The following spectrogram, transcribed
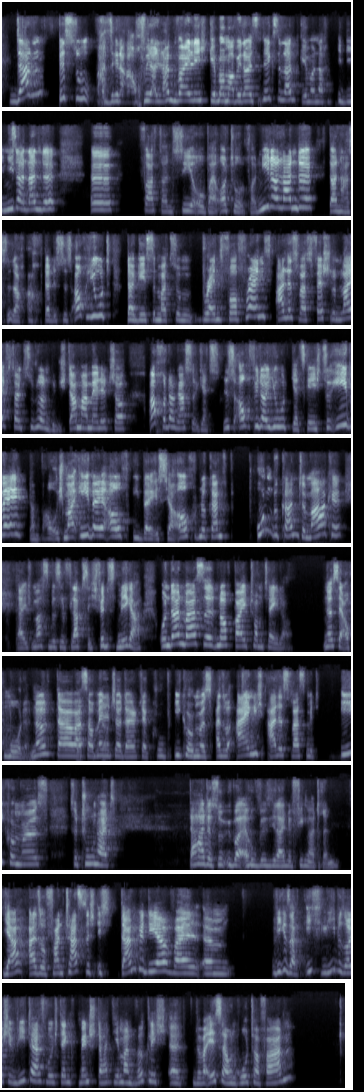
Dann bist du, also gedacht, auch wieder langweilig, gehen wir mal wieder ins nächste Land, gehen wir nach in die Niederlande. Äh, warst dann CEO bei Otto von Niederlande, dann hast du gesagt, ach, dann ist es auch gut, dann gehst du mal zum Brands for Friends, alles was Fashion und Lifestyle zu tun, dann bin ich da mal Manager. Ach, und dann hast du, jetzt ist auch wieder gut, jetzt gehe ich zu eBay, dann baue ich mal eBay auf. eBay ist ja auch eine ganz unbekannte Marke. Ja, ich mache es ein bisschen flapsig, ich finde es mega. Und dann warst du noch bei Tom Taylor. Das ist ja auch Mode, ne? Da warst du auch Manager, ja. Director, Group, E-Commerce. Also eigentlich alles, was mit E-Commerce zu tun hat, da hattest du überall sie deine Finger drin. Ja, also fantastisch. Ich danke dir, weil, ähm, wie gesagt, ich liebe solche Vitas, wo ich denke, Mensch, da hat jemand wirklich, äh, da ist ja ein roter Faden.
